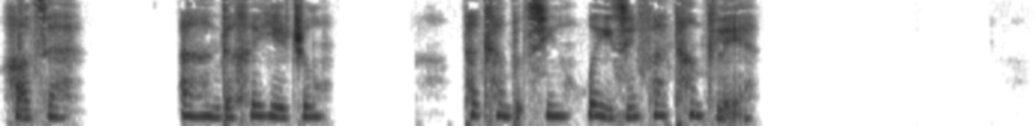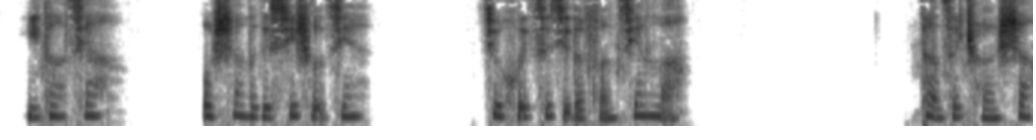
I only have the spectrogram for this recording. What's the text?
好在，暗暗的黑夜中，他看不清我已经发烫的脸。一到家，我上了个洗手间，就回自己的房间了。躺在床上，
